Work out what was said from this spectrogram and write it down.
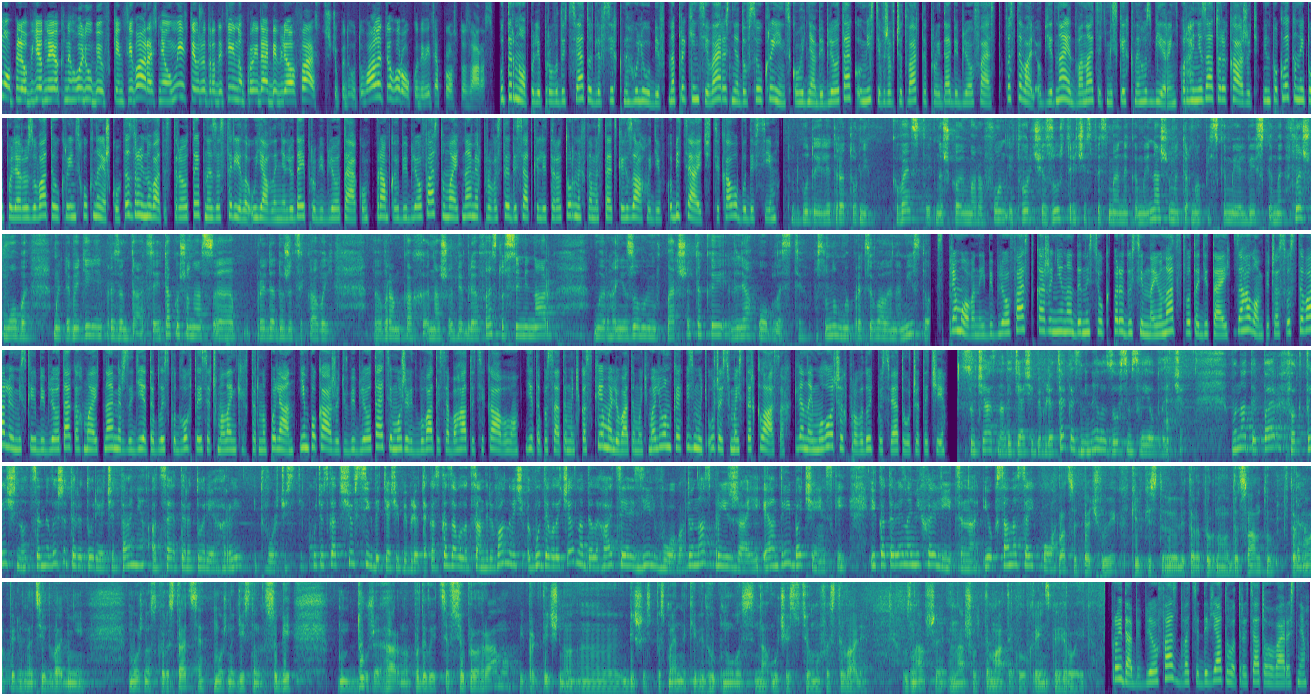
Тернопіль об'єднує книголюбів. В кінці вересня у місті вже традиційно пройде бібліофест. Що підготували цього року, дивіться просто зараз. У Тернополі проведуть свято для всіх книголюбів. Наприкінці вересня до Всеукраїнського дня бібліотек у місті вже вчетверте пройде бібліофест. Фестиваль об'єднає 12 міських книгозбірень. Організатори кажуть, він покликаний популяризувати українську книжку та зруйнувати стереотипне застаріле уявлення людей про бібліотеку. В рамках бібліофесту мають намір провести десятки літературних та мистецьких заходів. Обіцяють, цікаво буде всім. Тут буде і літературні квести, і книжковий марафон, і творчі зустрічі з письменниками, і нашими тернопільськими, і львівськими, флешмоби, мультимедійні презентації. Також у нас е, пройде дуже цікавий е, в рамках нашого бібліофесту семінар. Ми організовуємо вперше такий для області. В основному ми працювали на місто, Спрямований бібліофест, каже Ніна Денисюк, передусім на юнацтво та дітей. Загалом під час фестивалю у міських бібліотеках мають намір задіяти близько двох тисяч маленьких тернополян. Їм покажуть, в бібліотеці може відбуватися багато цікавого. Діти писатимуть казки, малюватимуть малюнки, візьмуть участь в майстер-класах. Для наймолодших проведуть посвяту у читачі. Сучасна дитяча бібліотека змінила зовсім своє обличчя. Вона тепер фактично це не лише територія читання, а це територія гри і творчості. Хочу сказати, що всіх дитячих бібліотеках, сказав Олександр Іванович, буде величезна делегація зі Львова. До нас приїжджає і Андрій Бачинський, і Катерина Міхайліцина, і Оксана Сайко. 25 чоловік кількість е, літературного десанту в Тернопіль на ці два дні. Можна скористатися, можна дійсно собі дуже гарно подивитися всю програму. І практично е, більшість письменників відгукнулось на участь в цьому фестивалі, узнавши нашу тематику Українська героїка. Пройде бібліофест 29-30 вересня.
